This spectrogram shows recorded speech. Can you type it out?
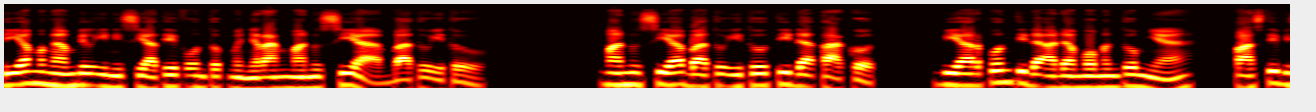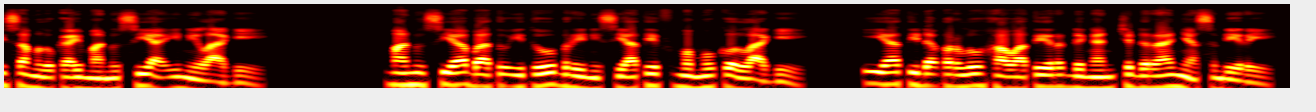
dia mengambil inisiatif untuk menyerang manusia batu itu. Manusia batu itu tidak takut. Biarpun tidak ada momentumnya, pasti bisa melukai manusia ini lagi. Manusia batu itu berinisiatif memukul lagi. Ia tidak perlu khawatir dengan cederanya sendiri.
